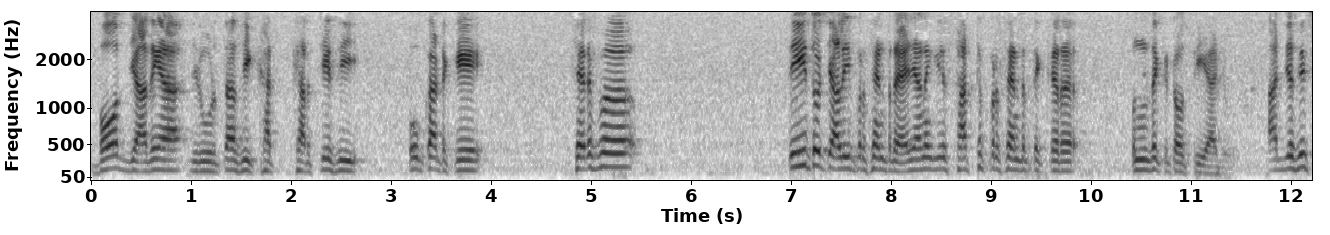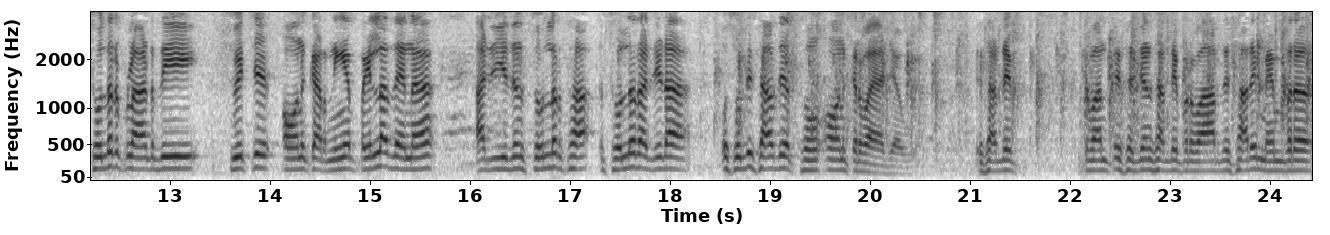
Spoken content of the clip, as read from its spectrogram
ਬਹੁਤ ਜ਼ਿਆਦੀਆਂ ਜ਼ਰੂਰਤਾਂ ਸੀ ਖਰਚੇ ਸੀ, ਉਹ ਘਟ ਕੇ ਸਿਰਫ 30 ਤੋਂ 40% ਰਹਿ ਜਾਣਗੇ 60% ਤੱਕ ਉਹਨਾਂ ਤੇ ਕਟੌਤੀ ਆ ਜਾਊ। ਅੱਜ ਅਸੀਂ ਸੋਲਰ ਪਲਾਂਟ ਦੀ ਸਵਿਚ ਔਨ ਕਰਨੀ ਹੈ। ਪਹਿਲਾ ਦਿਨ ਆ ਅੱਜ ਜਦੋਂ ਸੋਲਰ ਸੋਲਰ ਆ ਜਿਹੜਾ, ਉਹ ਸੋਢੀ ਸਾਹਿਬ ਦੇ ਹੱਥੋਂ ਔਨ ਕਰਵਾਇਆ ਜਾਊਗਾ। ਤੇ ਸਾਡੇ ਤਵੰਤੇ ਸੱਜਣ, ਸਾਡੇ ਪਰਿਵਾਰ ਦੇ ਸਾਰੇ ਮੈਂਬਰ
